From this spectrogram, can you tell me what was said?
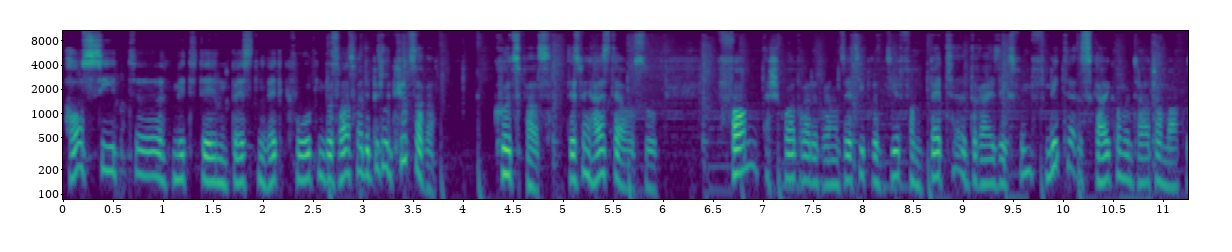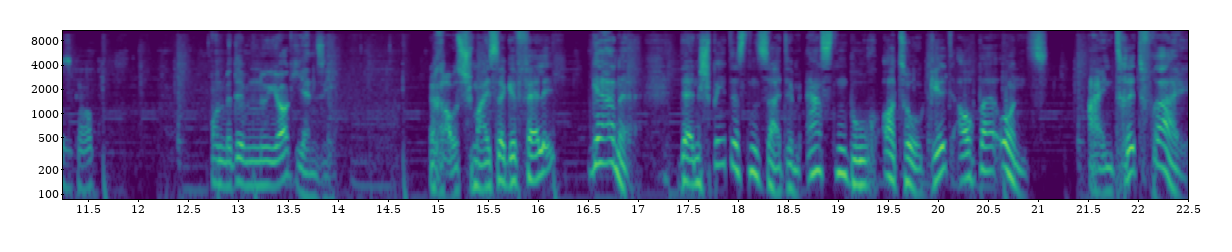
aussieht äh, mit den besten Wettquoten. Das war es heute ein bisschen kürzerer. Kurzpass. Deswegen heißt er auch so von Sportradio 360, präsentiert von Bet365 mit Sky-Kommentator Markus Gaub. Und mit dem New York Jensi. Rausschmeißer gefällig? Gerne, denn spätestens seit dem ersten Buch Otto gilt auch bei uns. Eintritt frei.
